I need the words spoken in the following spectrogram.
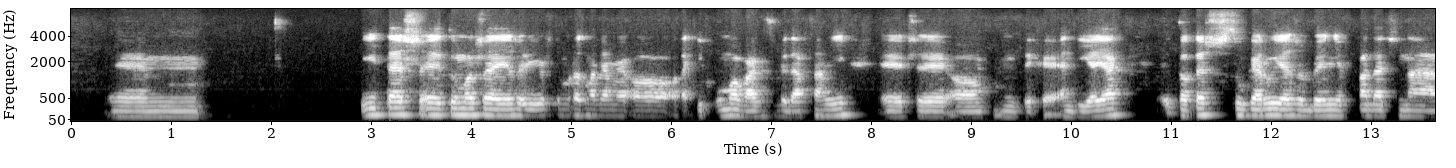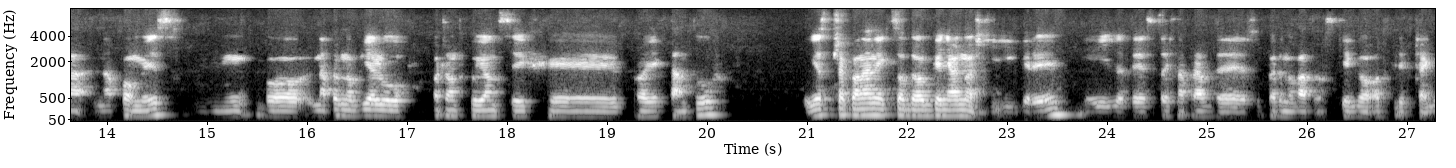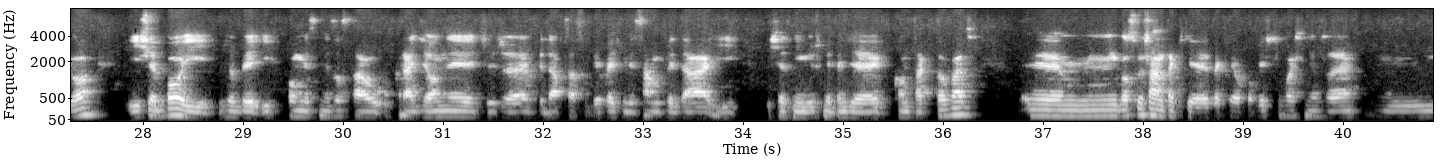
I też y, tu może, jeżeli już tu rozmawiamy o, o takich umowach z wydawcami, y, czy o mm, tych NDA-ach, to też sugeruję, żeby nie wpadać na, na pomysł, bo na pewno wielu początkujących y, projektantów jest przekonanych co do genialności ich gry i że to jest coś naprawdę super nowatorskiego, odkrywczego i się boi, żeby ich pomysł nie został ukradziony, czy że wydawca sobie weźmie, sam wyda i, i się z nim już nie będzie kontaktować. Bo słyszałem takie, takie opowieści właśnie, że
